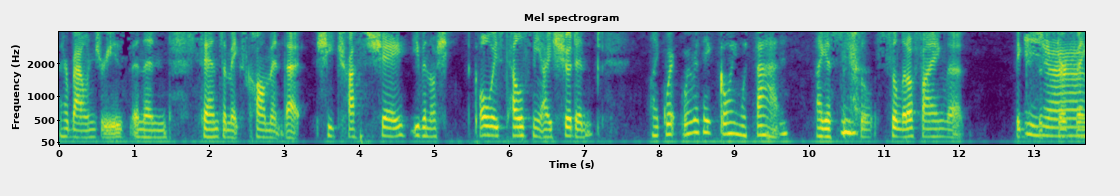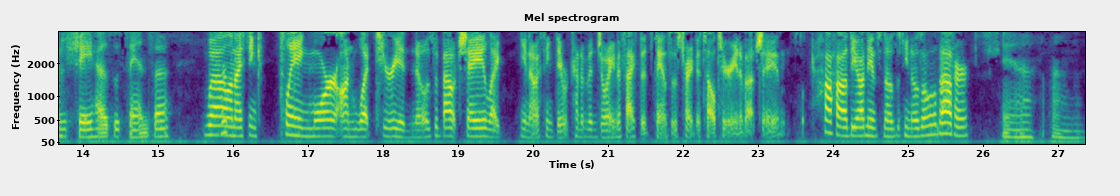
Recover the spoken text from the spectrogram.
her boundaries, and then Sansa makes comment that she trusts Shae, even though she always tells me I shouldn't. Like, where where were they going with that? I guess just sol- solidifying that big sister Yeah. thing Shae has with Sansa. Well, and I think playing more on what Tyrion knows about Shae, like, you know, I think they were kind of enjoying the fact that Sansa's trying to tell Tyrion about Shae, and it's like, haha, the audience knows that he knows all about her. Yeah, um,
